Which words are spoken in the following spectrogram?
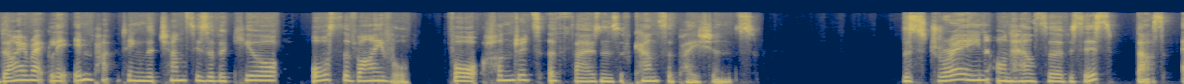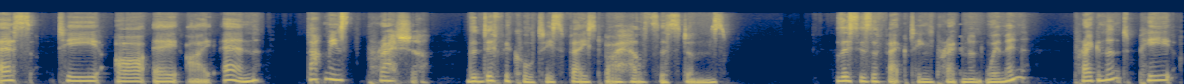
directly impacting the chances of a cure or survival for hundreds of thousands of cancer patients. The strain on health services, that's S-T-R-A-I-N, that means pressure, the difficulties faced by health systems. This is affecting pregnant women, pregnant, P-R-E-G-N-A-N-T,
